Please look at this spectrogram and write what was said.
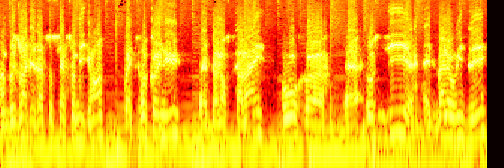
un besoin des associations migrantes pour être reconnues euh, dans leur travail, pour euh, euh, aussi être valorisées,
